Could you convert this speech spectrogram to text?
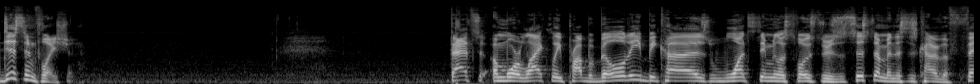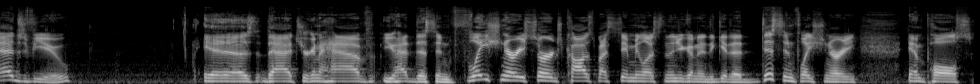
Disinflation. That's a more likely probability because once stimulus flows through the system, and this is kind of the Fed's view, is that you're going to have you had this inflationary surge caused by stimulus and then you're going to get a disinflationary impulse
